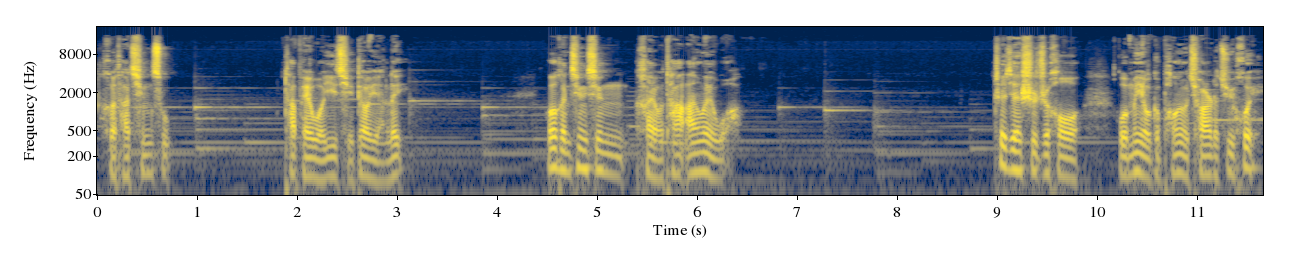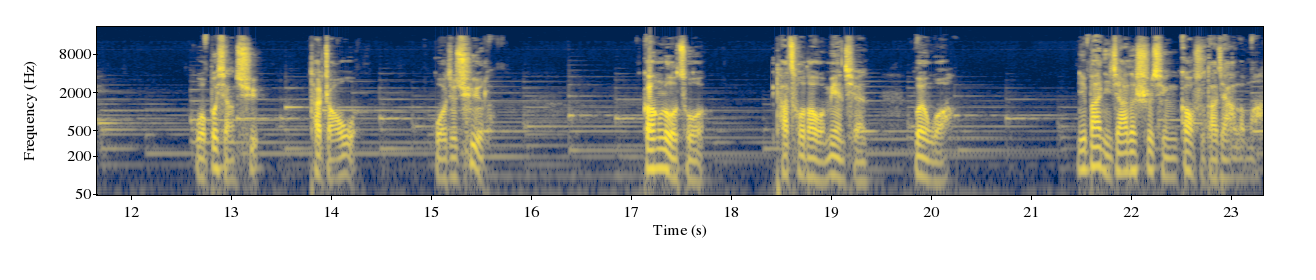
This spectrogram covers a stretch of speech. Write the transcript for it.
和他倾诉，他陪我一起掉眼泪。我很庆幸还有他安慰我。这件事之后，我们有个朋友圈的聚会，我不想去，他找我，我就去了。刚落座，他凑到我面前，问我：“你把你家的事情告诉大家了吗？”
